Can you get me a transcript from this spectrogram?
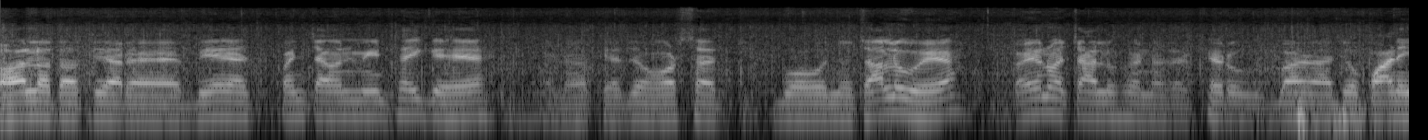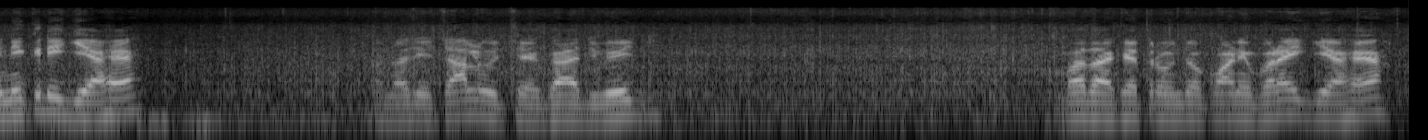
હાલો તો અત્યારે બે પંચાવન મિનિટ થઈ ગઈ છે. અને અત્યારે જો વરસાદ બહુ ચાલુ છે. કયોનો ચાલુ છે ને ખેડૂત જો પાણી નીકળી ગયા છે. અને હજી ચાલુ છે ગાજવીજ. બધા ખેતરોમાં જો પાણી ભરાઈ ગયા છે.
